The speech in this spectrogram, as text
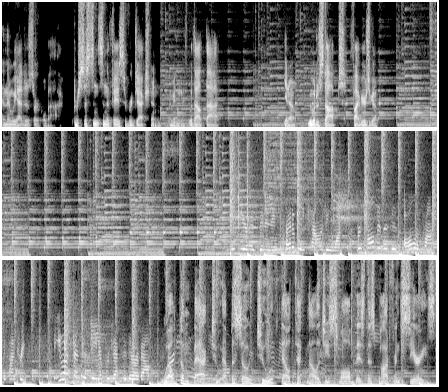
And then we had to circle back. Persistence in the face of rejection. I mean, without that, you know, we would have stopped five years ago. For small businesses all across the country. The U.S. Census data projects that there are about. Welcome back to episode two of Dell Technologies Small Business Podference series.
